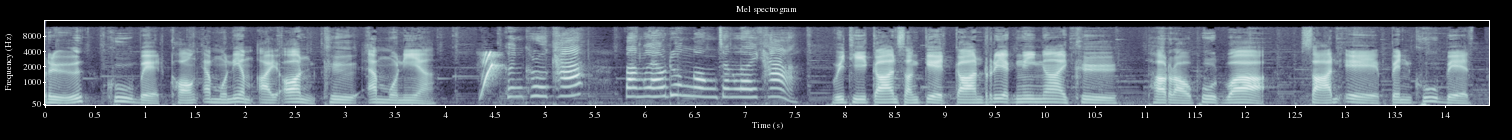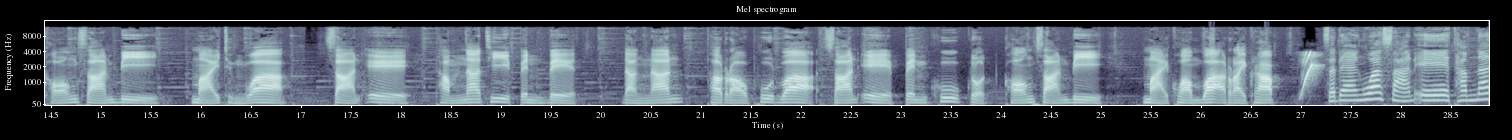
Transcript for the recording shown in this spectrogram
หรือคู่เบสของแอมโมเนียมไอออนคือแอมโมเนีย คุณครูคะ ฟังแล้วดูงงจังเลยค่ะ วิธีการสังเกตการเรียกง่ายๆ คือ ถ้าเราพูดว่า สาร A เป็นคู่เบสของสาร B หมายถึงว่า สาร A ทำหน้าที่เป็นเบส ดังนั้นถ้าเราพูดว่าสาร A เป็นคู่กรดของสาร B หมายความว่าอะไรครับ แสดงว่าสาร A ทำหน้า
